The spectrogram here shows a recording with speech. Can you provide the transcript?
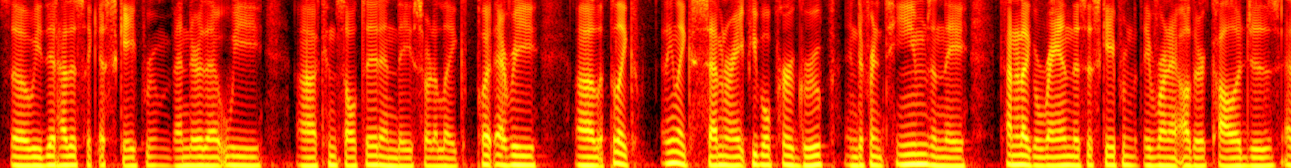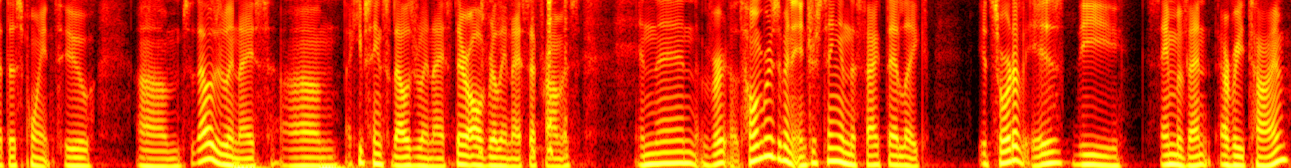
So we did have this like escape room vendor that we uh, consulted, and they sort of like put every uh, put like I think like seven or eight people per group in different teams, and they kind of like ran this escape room that they've run at other colleges at this point too. Um, so that was really nice. Um, I keep saying so that was really nice. They're all really nice, I promise. And then ver- homebrews have been interesting in the fact that like it sort of is the same event every time,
